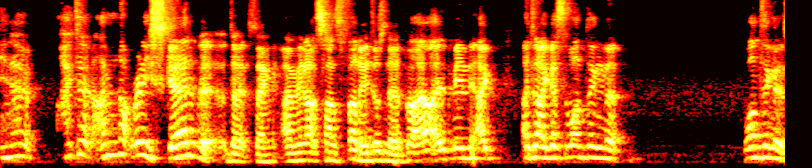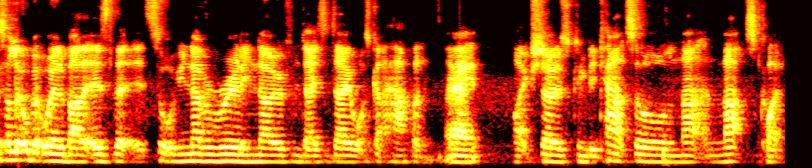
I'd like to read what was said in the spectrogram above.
you know, I don't. I'm not really scared of it. I don't think. I mean, that sounds funny, doesn't it? But I, I mean, I, I don't. Know, I guess the one thing that, one thing that's a little bit weird about it is that it's sort of you never really know from day to day what's going to happen. Right. Like shows can be cancelled and that, and that's quite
